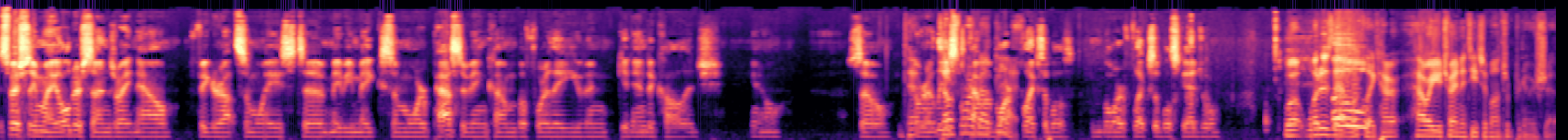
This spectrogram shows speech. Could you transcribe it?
especially my older sons right now figure out some ways to maybe make some more passive income before they even get into college you know? So or at least have a more that. flexible more flexible schedule. Well what does that oh, look like? How, how are you trying to teach them entrepreneurship?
